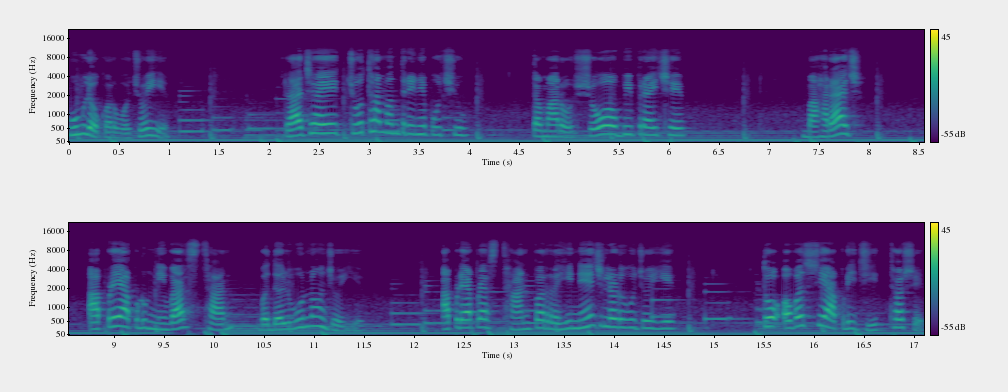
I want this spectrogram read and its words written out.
હુમલો કરવો જોઈએ. રાજાએ ચોથા મંત્રીને પૂછ્યું, તમારો શો અભિપ્રાય છે? મહારાજ, આપણે આપણું નિવાસ સ્થાન બદલવું ન જોઈએ. આપણે આપણા સ્થાન પર રહીને જ લડવું જોઈએ. તો અવશ્ય આપણી જીત થશે.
